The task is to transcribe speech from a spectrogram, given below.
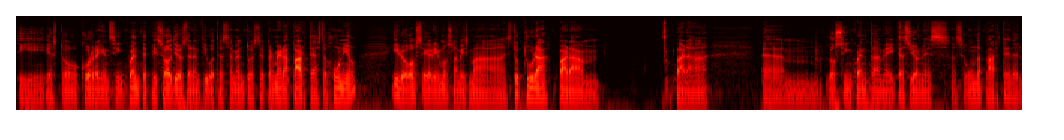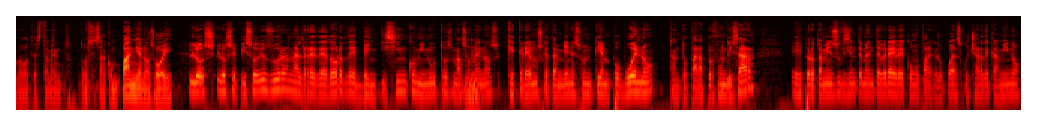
y esto ocurre en 50 episodios del Antiguo Testamento, esta primera parte hasta junio, y luego seguiremos la misma estructura para, para um, los 50 meditaciones, la segunda parte del Nuevo Testamento. Entonces, acompáñanos hoy. Los, los episodios duran alrededor de 25 minutos más uh -huh. o menos, que creemos que también es un tiempo bueno, tanto para profundizar, eh, pero también suficientemente breve como para que lo puedas escuchar de camino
